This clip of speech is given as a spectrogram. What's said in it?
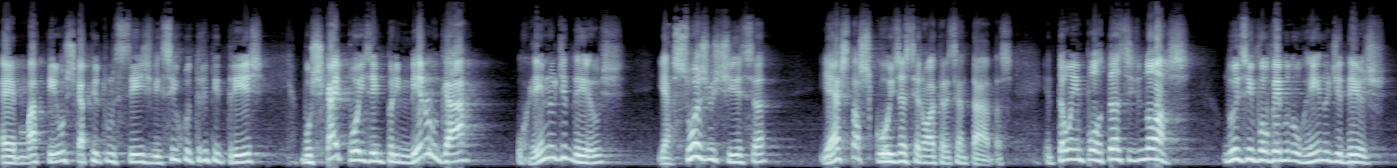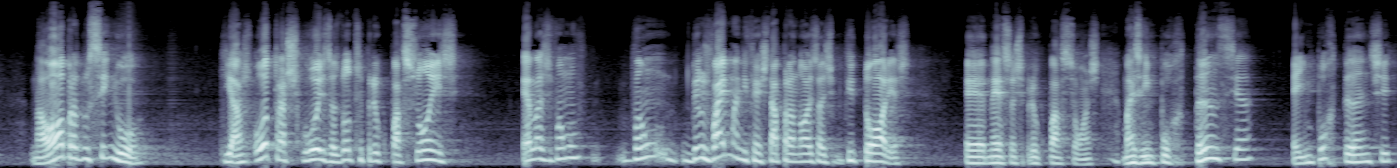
é, Mateus capítulo 6, versículo 33. Buscai, pois, em primeiro lugar o reino de Deus e a sua justiça, e estas coisas serão acrescentadas. Então, a importância de nós nos envolvermos no reino de Deus, na obra do Senhor, que as outras coisas, outras preocupações, elas vão, vão Deus vai manifestar para nós as vitórias é, nessas preocupações, mas a importância é importante,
